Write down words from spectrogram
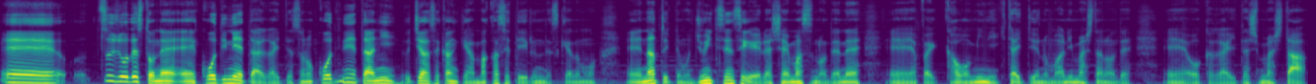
えー、通常ですとね、えー、コーディネーターがいてそのコーディネーターに打ち合わせ関係は任せているんですけども、えー、なんといっても純一先生がいらっしゃいますのでね、えやっぱり顔を見に行きたいというのもありましたので、えお伺いいたしました。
